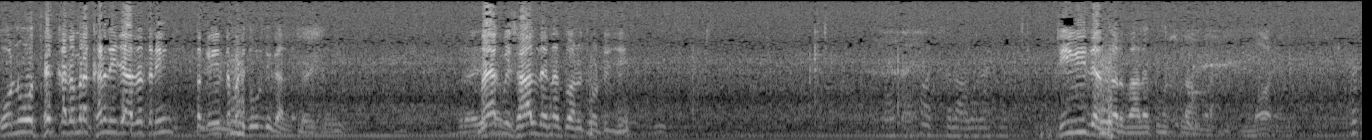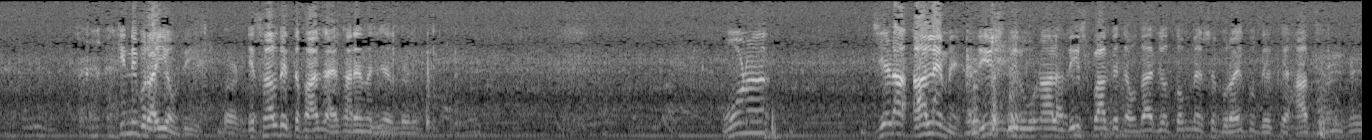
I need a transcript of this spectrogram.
انہوں اتنے قدم رکھنے کی اجازت نہیں تقریر تو بڑی دور کی گل ہے۔ میں ایک مثال دینا تمہیں چھوٹی جی۔ ٹی وی دے اندر وعلیکم السلام ورحمۃ اللہ کنی برائی آتی ہے؟ اس سال کا اتفاق ہے سارے ہوں جیڑا عالم ہے حدیث کی روح نال حدیث پا کے چاہتا جو تم میں سے برائی کو دیکھے ہاتھ سے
